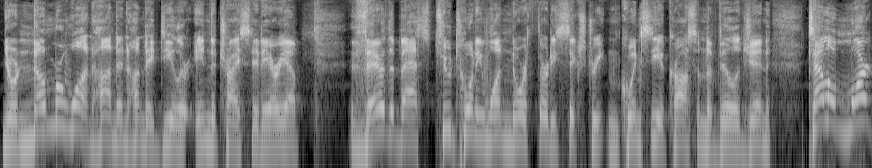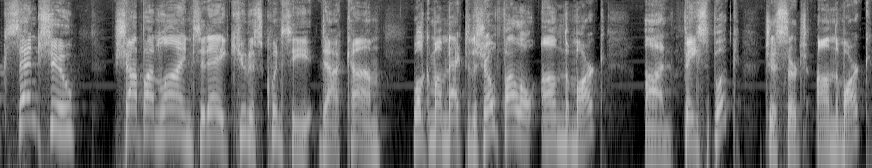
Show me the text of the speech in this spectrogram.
your number one Honda and Hyundai dealer in the tri-state area. They're the best. 221 North 36th Street in Quincy, across from the Village Inn. Tell them Mark sent you. Shop online today, kunesquincy.com. Welcome on back to the show. Follow On the Mark on Facebook. Just search On the Mark.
